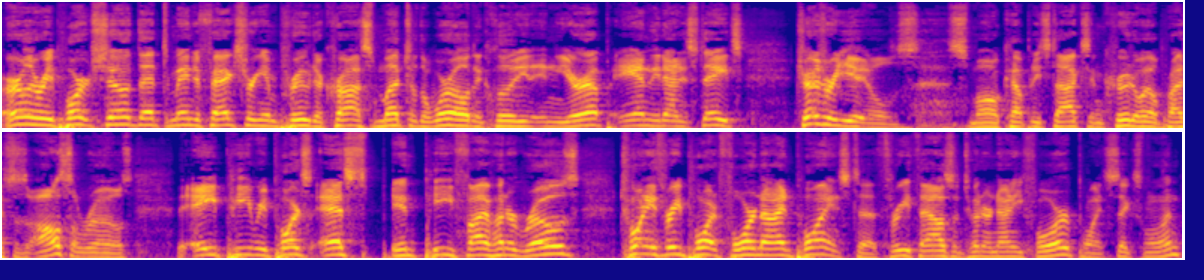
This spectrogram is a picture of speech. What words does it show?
Earlier reports showed that manufacturing improved across much of the world, including in Europe and the United States. Treasury yields, small company stocks, and crude oil prices also rose. The AP reports S&P 500 rose 23.49 points to 3,294.61.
